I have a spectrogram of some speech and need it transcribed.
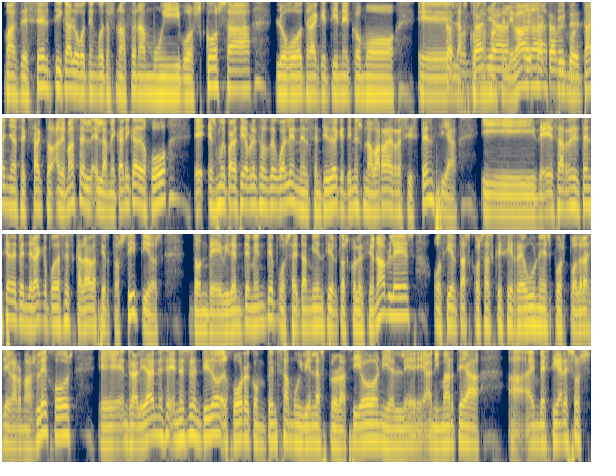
más desértica, luego te encuentras una zona muy boscosa, luego otra que tiene como eh, las cosas más elevadas, sí, montañas, exacto. Además, la mecánica del juego eh, es muy parecida a Breath of the Wild en el sentido de que tienes una barra de resistencia y de esa resistencia dependerá que puedas escalar a ciertos sitios, donde evidentemente pues hay también ciertos coleccionables o ciertas cosas que si reúnes pues podrás llegar más lejos Eh, en realidad, en ese, en ese, sentido, el juego recompensa muy bien la exploración y el eh, animarte a, a, investigar esos,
